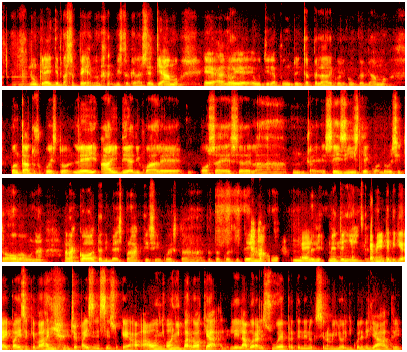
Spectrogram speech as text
non che lei debba saperlo, visto che la sentiamo, e a noi è utile appunto interpellare quelli con cui abbiamo contatto su questo. Lei ha idea di quale possa essere la, cioè se esiste, dove si trova una raccolta di best practice in questa, per, per questo tema o non eh, le viene in mente niente? Praticamente vi direi paese che vai, cioè paese nel senso che a ogni, ogni, parrocchia le elabora le sue pretendendo che siano migliori di quelle degli altri.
